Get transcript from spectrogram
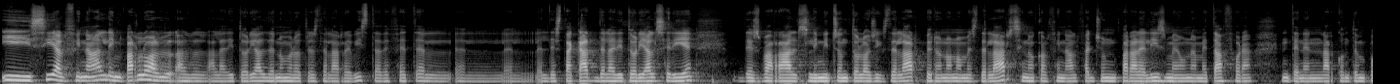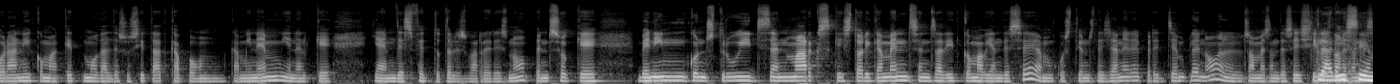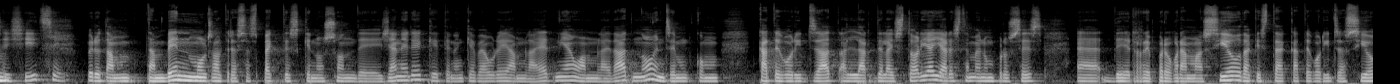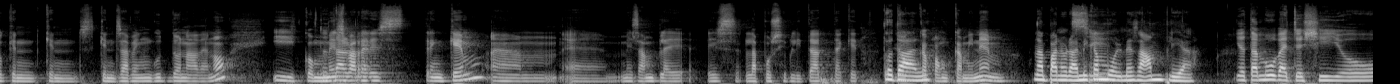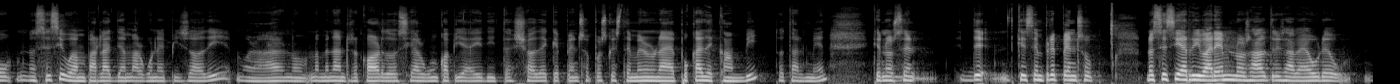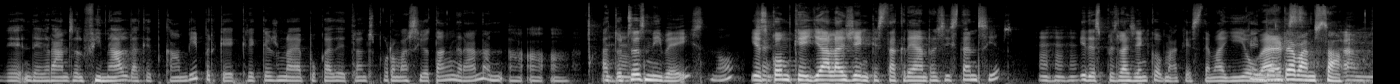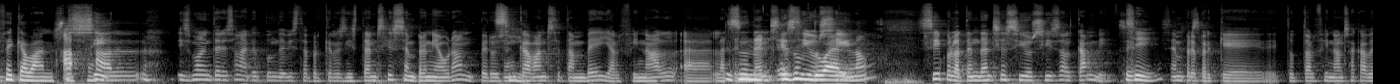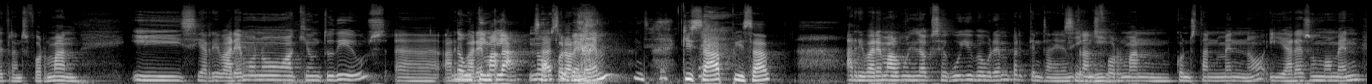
i sí, al final em parlo al, al, a l'editorial de número 3 de la revista. De fet, el, el, el, el destacat de l'editorial seria desbarrar els límits ontològics de l'art, però no només de l'art, sinó que al final faig un paral·lelisme, una metàfora, entenent l'art contemporani com aquest model de societat cap on caminem i en el que ja hem desfet totes les barreres. No? Penso que venim construïts en marcs que històricament se'ns ha dit com havien de ser, amb qüestions de gènere, per exemple, no? els homes han de ser així, les dones han de ser així, Sí. però tam també en molts altres aspectes que no són de gènere, que tenen que veure amb la ètnia o amb l'edat, no? ens hem com categoritzat al llarg de la història i ara estem en un procés eh, de reprogramació d'aquesta categorització que, en- que, ens, que ens ha vengut donada. No? I com més Totalment. barreres trenquem, eh, eh, més ampla és la possibilitat d'aquest cap on caminem. Una panoràmica Sí. molt més àmplia. Jo també ho veig així, jo no sé si ho hem parlat ja en algun episodi, bueno, ara no, no me n'en recordo si algun cop ja he dit això de que penso pues, que estem en una època de canvi, totalment, que, no sé, de, que sempre penso, no sé si arribarem nosaltres a veure de, de grans el final d'aquest canvi, perquè crec que és una època de transformació tan gran a, a, a, a, tots els nivells, no? I és com que hi ha la gent que està creant resistències Uh -huh. i després la gent com que estem allí Que oberts. intenta avançar, Em, fer que avanci. Ah, sí, és molt interessant aquest punt de vista perquè resistències sempre n'hi hauran, però gent Sí. que avança també i al final eh, la És un- tendència és un sí o duel, sí... no? Sí, però la tendència sí o sí és el canvi. Sí. Sí. Sempre perquè tot al final s'acaba transformant. I si arribarem o no aquí on tu dius... Eh, No ho arribarem tinc a- clar, no, saps? Però. Qui sap, qui sap. Arribarem a algun lloc segur i ho veurem perquè ens anirem Sí. transformant constantment, no? I ara és un moment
